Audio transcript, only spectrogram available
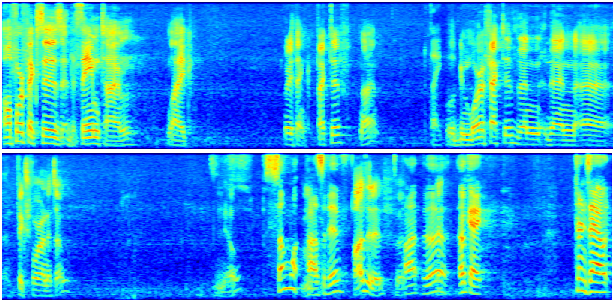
all four fixes at the same time, like, what do you think? Effective? Not? Like, Will it be more effective than, than uh, fix four on its own? No? Somewhat positive. Positive. Po- uh, okay. Turns out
